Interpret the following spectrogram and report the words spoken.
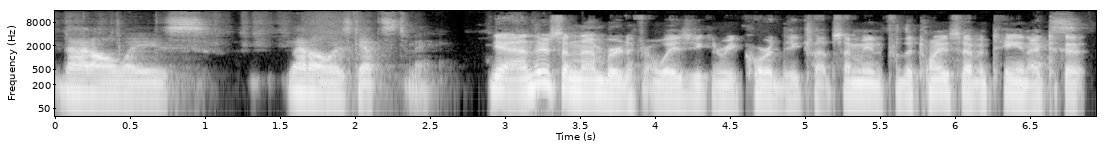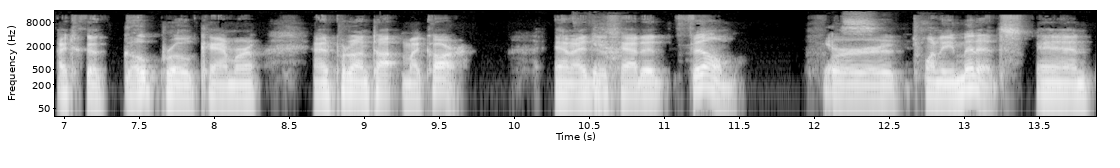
that always that always gets to me. Yeah, and there's a number of different ways you can record the eclipse. I mean, for the 2017, I took a I took a GoPro camera and put it on top of my car, and I just had it film for 20 minutes, and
